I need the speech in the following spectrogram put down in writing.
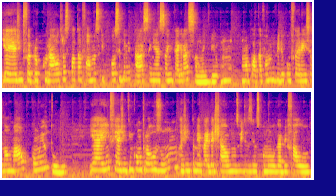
E aí a gente foi procurar outras plataformas que possibilitassem essa integração entre um, uma plataforma de videoconferência normal com o YouTube. E aí, enfim, a gente encontrou o Zoom, a gente também vai deixar alguns videozinhos, como o Gabi falou,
